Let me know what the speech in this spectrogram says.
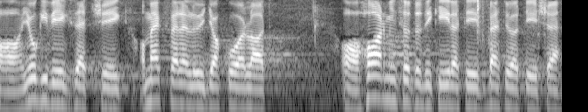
a jogi végzettség, a megfelelő gyakorlat, a 35. életév betöltése,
